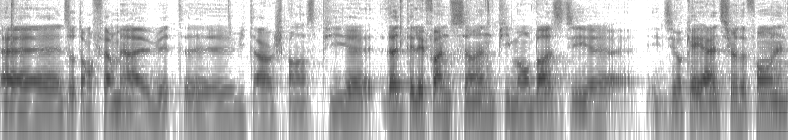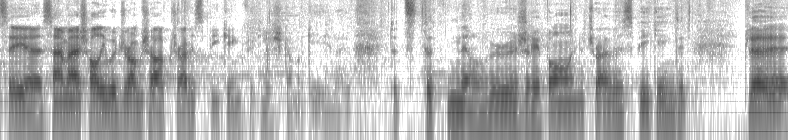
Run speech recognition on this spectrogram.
Euh, nous autres, on fermait à 8, euh, 8 heures, je pense. Puis euh, là, le téléphone sonne, puis mon boss dit, euh, il dit, OK, answer the phone and say, uh, Sam Ash Hollywood Drum Shop, Travis speaking. Fait que là, je suis comme, OK, tout, nerveux, je réponds, Travis speaking. Puis là,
